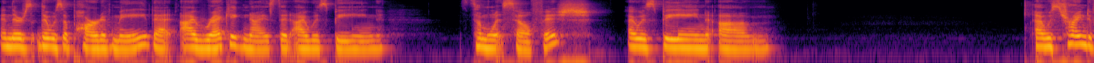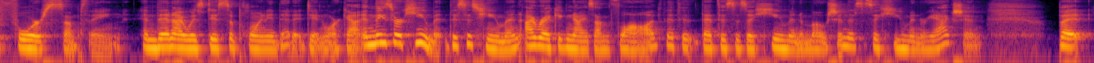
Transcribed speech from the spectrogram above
and there's there was a part of me that I recognized that I was being somewhat selfish. I was being um, I was trying to force something and then I was disappointed that it didn't work out. And these are human. This is human. I recognize I'm flawed, that, th- that this is a human emotion, this is a human reaction. But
